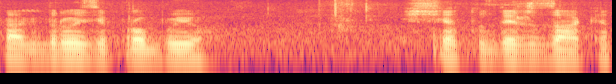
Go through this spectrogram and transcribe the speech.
Так, друзі, пробую ще туди ж закид.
